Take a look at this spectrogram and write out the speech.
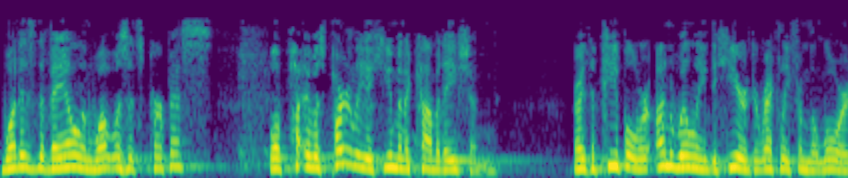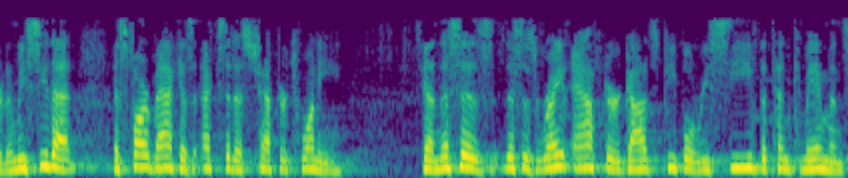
What is the veil and what was its purpose? Well, it was partly a human accommodation. Right? The people were unwilling to hear directly from the Lord. And we see that as far back as Exodus chapter 20. Again, this is, this is right after God's people received the Ten Commandments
